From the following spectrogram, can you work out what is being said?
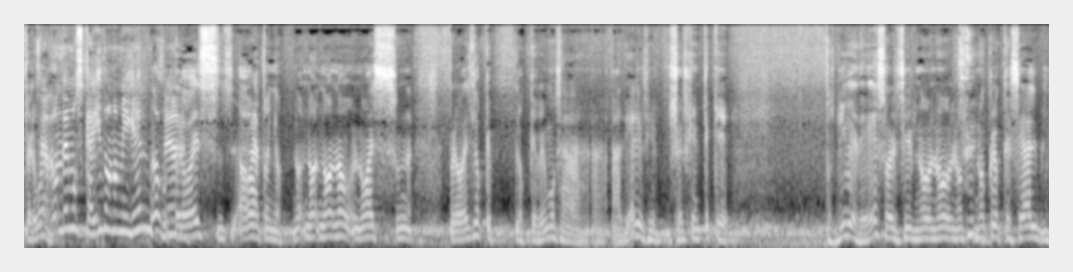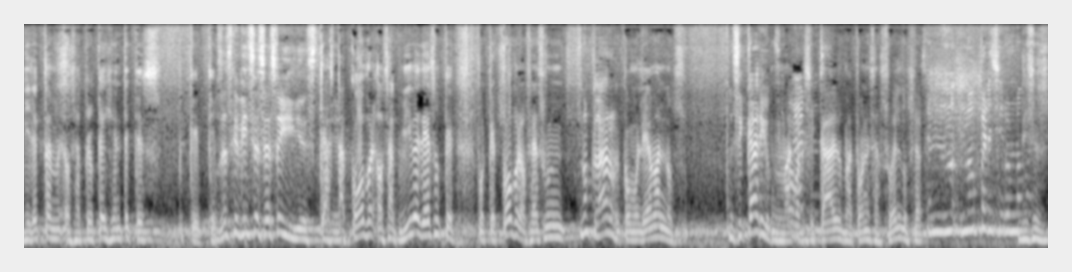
Pero o sea, bueno, ¿dónde hemos caído, no, Miguel? No, O sea, pero es ahora Toño, no no no no no es una pero es lo que lo que vemos a, a, a diario, es, decir, es gente que vive de eso, es decir, no no no no creo que sea directamente, o sea, creo que hay gente que es que, que, Pues es que dices eso y este, que hasta cobra, o sea, vive de eso que porque cobra, o sea, es un No, claro. como le llaman los sicario. que ma- cobra. sicarios, matones a sueldo, o sea, no, no pareciera un dices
